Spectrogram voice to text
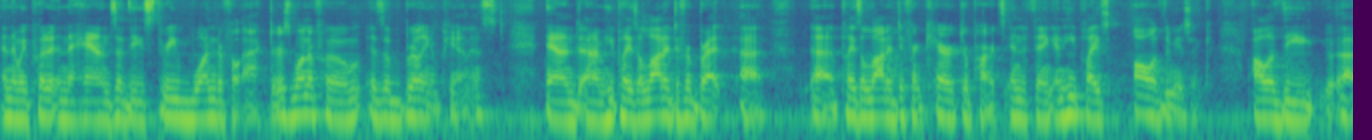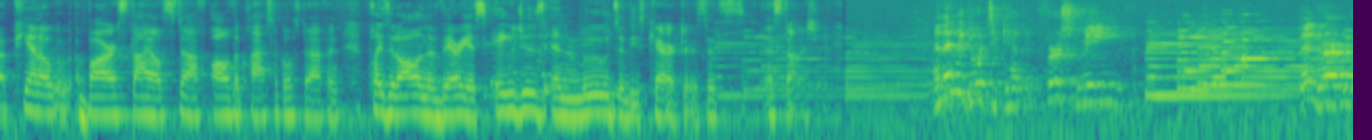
And then we put it in the hands of these three wonderful actors, one of whom is a brilliant pianist, and um, he plays a lot of different Brett uh, uh, plays a lot of different character parts in the thing, and he plays all of the music. All of the uh, piano bar style stuff, all the classical stuff, and plays it all in the various ages and moods of these characters. It's astonishing. And then we do it together. First me, then her,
